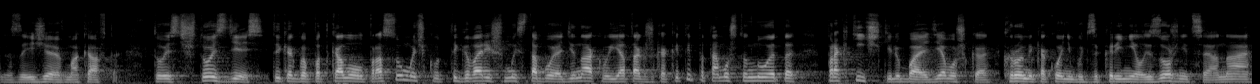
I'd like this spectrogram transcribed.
заезжаю в МакАвто. То есть, что здесь? Ты как бы подколол про сумочку, ты говоришь, мы с тобой одинаковые, я так же, как и ты, потому что, ну, это практически любая девушка, кроме какой-нибудь закоренелой зожницы, она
